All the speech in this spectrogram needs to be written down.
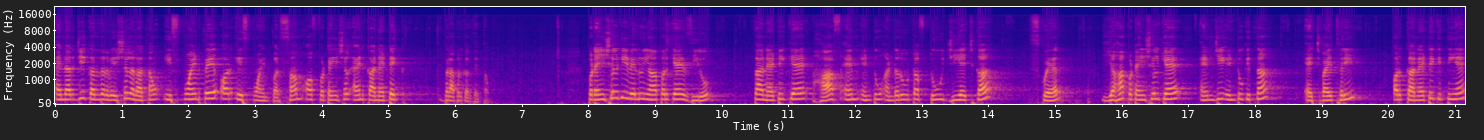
एनर्जी कंजर्वेशन लगाता हूँ इस पॉइंट पे और इस पॉइंट पर। Sum of potential and kinetic बराबर कर देता हूँ। पोटेंशियल की वैल्यू यहाँ पर क्या है? ज़ीरो कानेटिक क्या है? Half m into under root of two g h का स्क्वायर यहाँ पोटेंशियल क्या है? एम जी इंटू कितना? एच बाई थ्री और कानेटिक कितनी है?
